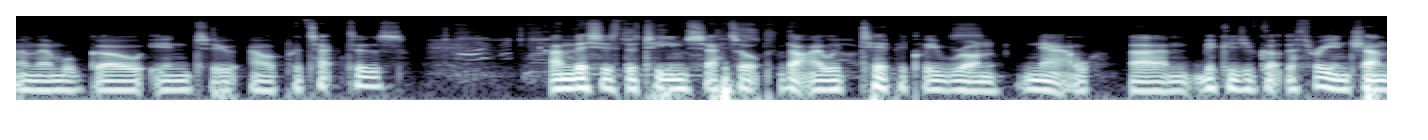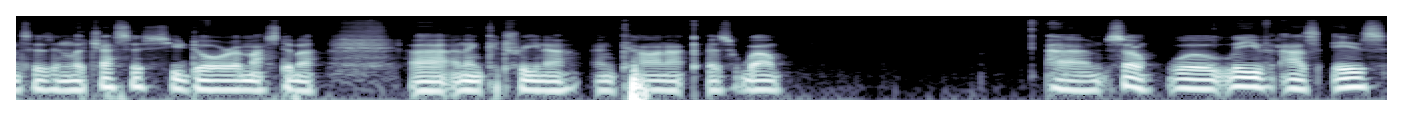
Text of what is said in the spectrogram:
and then we'll go into our protectors and this is the team setup that I would typically run now um, because you've got the three enchanters in Lachesis, Eudora, Mastema, uh, and then Katrina and Karnak as well. Um, so we'll leave as is.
